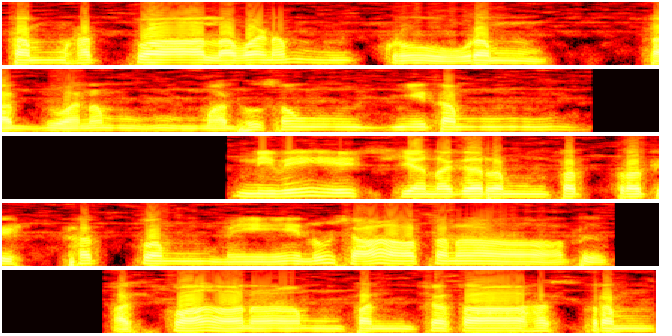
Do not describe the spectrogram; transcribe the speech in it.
संहत्वा लवणम् क्रूरम् तद्वनम् मधुसंज्ञितम् निवेश्य नगरम् तत्र तिष्ठत्वम् मेनुशासनात्। अश्वानाम् पञ्चसाहस्रम्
